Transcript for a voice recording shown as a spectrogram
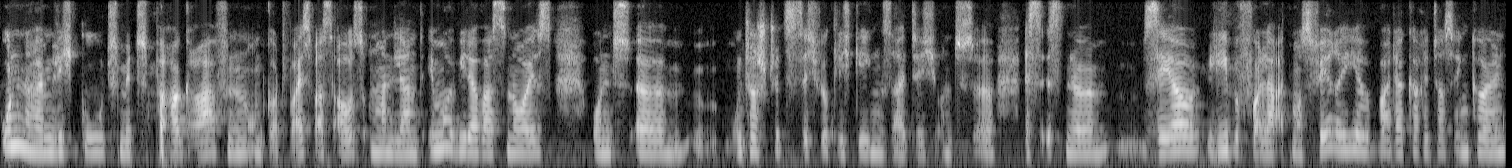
unheimlich gut mit Paragraphen und Gott weiß was aus und man lernt immer wieder was Neues und ähm, unterstützt sich wirklich gegenseitig. Und äh, es ist eine sehr liebevolle Atmosphäre hier bei der Caritas in Köln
